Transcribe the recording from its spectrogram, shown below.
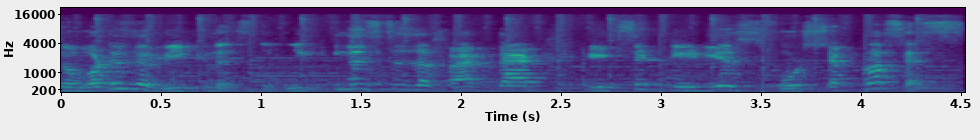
So what is the weakness? The weakness is the fact that it's a tedious four-step process.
